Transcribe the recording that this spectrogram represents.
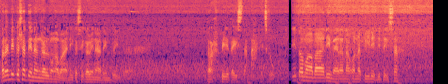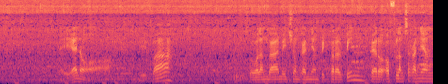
Pero hindi ko siya tinanggal mga body kasi kami natin breeder. Tara, pili tayo isda. Let's go. Dito mga body, meron ako napili dito isa. Ayan o. Diba? So, walang damage yung kanyang pectoral fin. Pero off lang sa kanyang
